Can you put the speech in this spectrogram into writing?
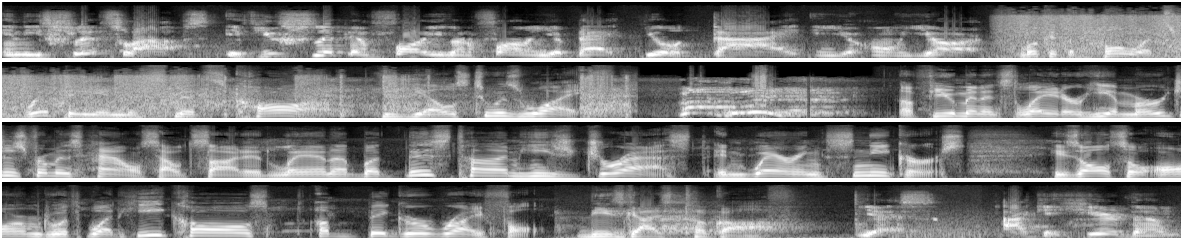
in these flip flops. If you slip and fall, you're going to fall on your back. You'll die in your own yard. Look at the bullets ripping into Smith's car. He yells to his wife. A few minutes later, he emerges from his house outside Atlanta, but this time he's dressed and wearing sneakers. He's also armed with what he calls a bigger rifle. These guys took off. Yes, I can hear them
